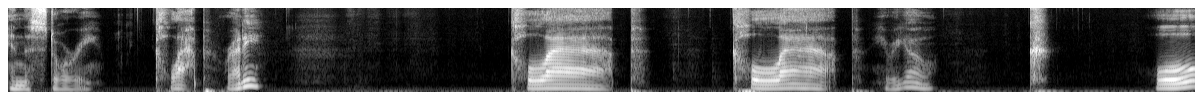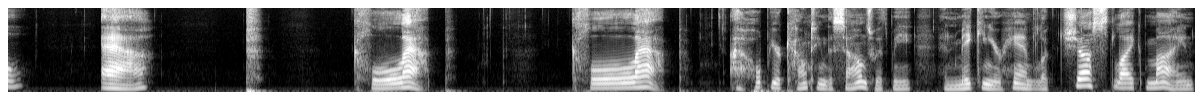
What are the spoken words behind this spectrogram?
in the story. Clap. Ready? Clap. Clap. Here we go. K. L. A. Clap. Clap. I hope you're counting the sounds with me and making your hand look just like mine.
